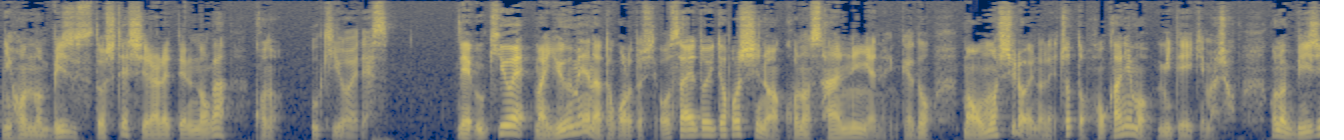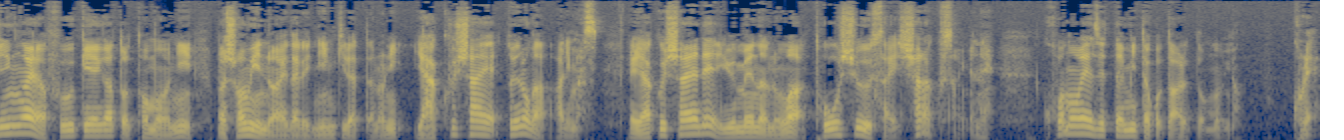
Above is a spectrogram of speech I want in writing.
日本の美術として知られているのが、この浮世絵です。で、浮世絵、まあ有名なところとして押さえといてほしいのはこの3人やねんけど、まあ面白いので、ちょっと他にも見ていきましょう。この美人画や風景画とともに、まあ、庶民の間で人気だったのに、役者絵というのがあります。役者絵で有名なのは、東秀斎写楽さんやね。この絵絶対見たことあると思うよ。これ。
